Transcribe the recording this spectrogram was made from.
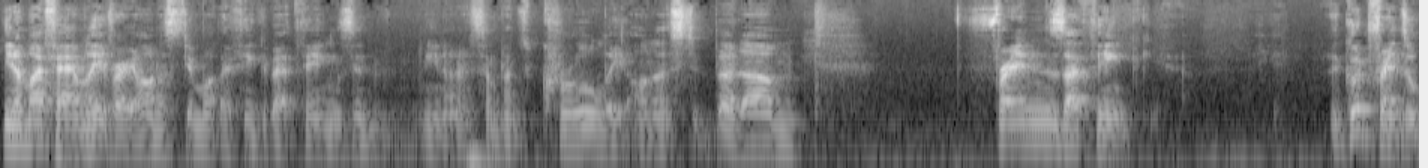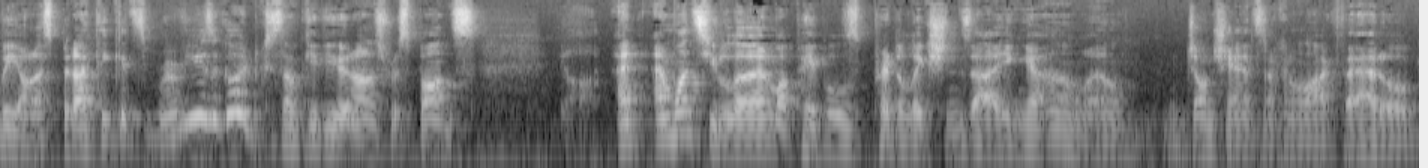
you know my family are very honest in what they think about things and you know sometimes cruelly honest but um, friends I think good friends will be honest but I think it's reviews are good because they'll give you an honest response and, and once you learn what people's predilections are you can go oh well John Shannon's not going to like that or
